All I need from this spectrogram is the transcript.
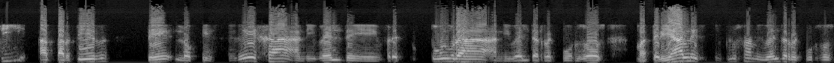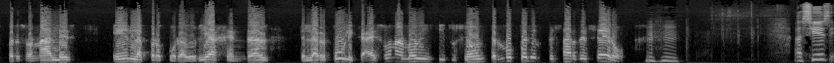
sí a partir de lo que se deja a nivel de infraestructura, a nivel de recursos materiales, incluso a nivel de recursos personales en la Procuraduría General de la República. Es una nueva institución, pero no puede empezar de cero. Así es,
